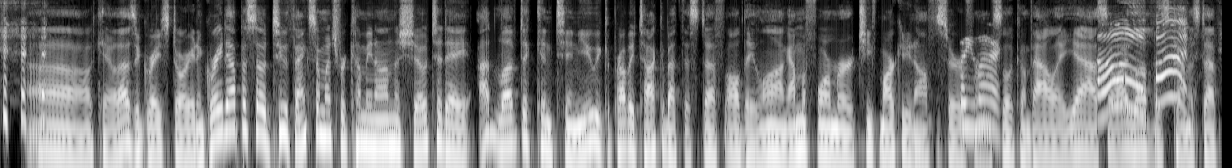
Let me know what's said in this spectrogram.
oh, okay. Well, that was a great story and a great episode, too. Thanks so much for coming on the show today. I'd love to continue. We could probably talk about this stuff all day long. I'm a former chief marketing officer oh, from Silicon Valley. Yeah. So oh, I love fun. this kind of stuff.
